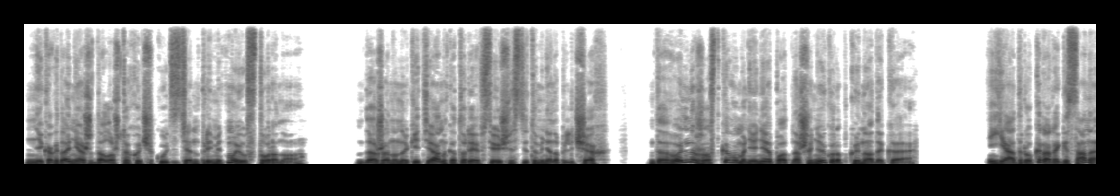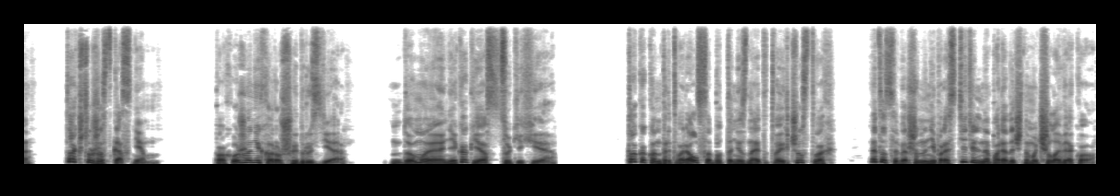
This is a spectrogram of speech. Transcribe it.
Никогда не ожидала, что Хачикудзитян примет мою сторону. Даже Ананукитян, которая все еще сидит у меня на плечах, довольно жесткого мнения по отношению к робкой Надека. «Я друг Рарагисана, так что жестка с ним». Похоже, они хорошие друзья. Думаю, они как я с Цукихи. То, как он притворялся, будто не знает о твоих чувствах, это совершенно непростительно порядочному человеку.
